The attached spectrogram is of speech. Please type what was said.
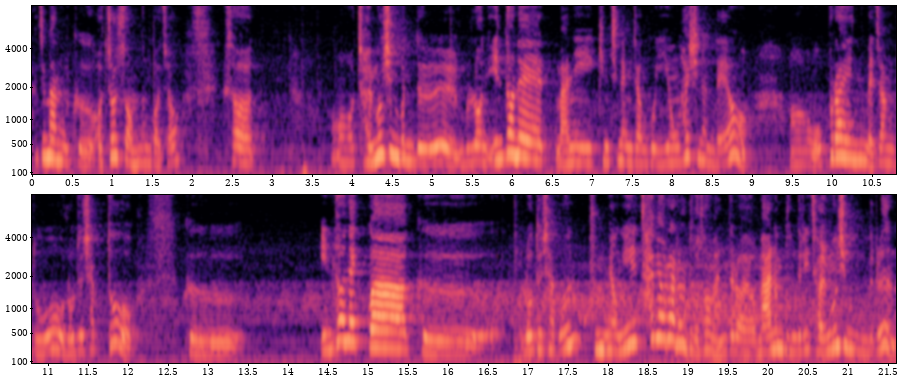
하지만 그 어쩔 수 없는 거죠. 그래서 어, 젊으신 분들 물론 인터넷 많이 김치냉장고 이용하시는데요. 어, 오프라인 매장도 로드샵도 그 인터넷과 그 로드샵은 분명히 차별화를 둬서 만들어요. 많은 분들이 젊으신 분들은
